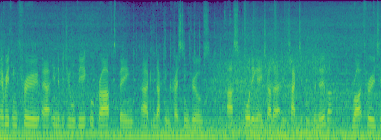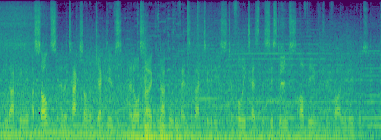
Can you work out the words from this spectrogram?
Everything through our individual vehicle craft being uh, conducting cresting drills, uh, supporting each other in tactical manoeuvre, right through to conducting assaults and attacks on objectives and also conducting defensive activities to fully test the systems of the infantry fighting vehicles.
